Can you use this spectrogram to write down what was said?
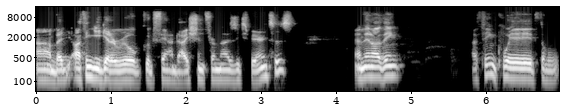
Um, but I think you get a real good foundation from those experiences. And then I think, I think with the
